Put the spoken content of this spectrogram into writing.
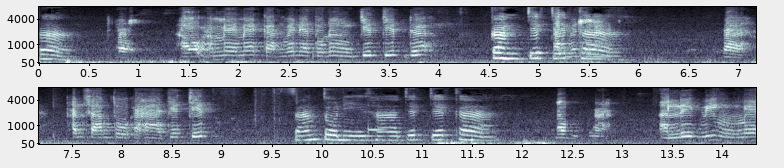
ค่ะเอาเอาแม่แม่กันไว้ในตัวหนึ่งเจ็ดเจ็ดเด้อกันเจ็ดเจ็ดค่ะอ่าคันสามตัวก็หาเจ็ดเจ็ดสามตัวนี้ค่ะเจ็ดเจ็ดค่ะเอามาอันเลขวิ่งแม่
